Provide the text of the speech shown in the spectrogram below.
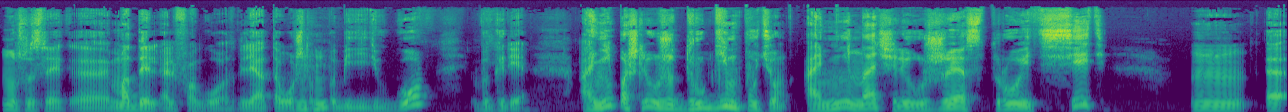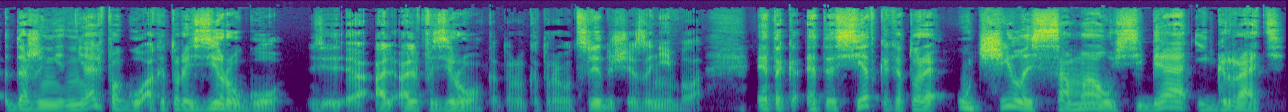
ну, в смысле, э, модель AlphaGo для того, чтобы mm-hmm. победить в Go в игре, они пошли уже другим путем. Они начали уже строить сеть, даже не, не AlphaGo, а которая ZeroGo, Альфа Zero, которая, которая вот следующая за ней была. Это, это сетка, которая училась сама у себя играть.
